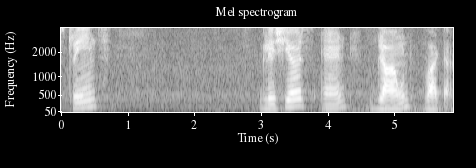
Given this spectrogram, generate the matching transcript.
streams glaciers and ground water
